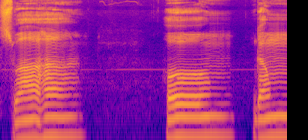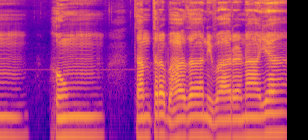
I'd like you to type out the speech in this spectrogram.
స్వాహ. ఓం గం హుం తంత్రబాధ నివారణాయ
